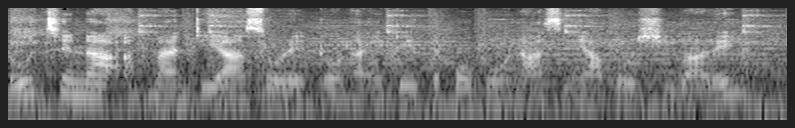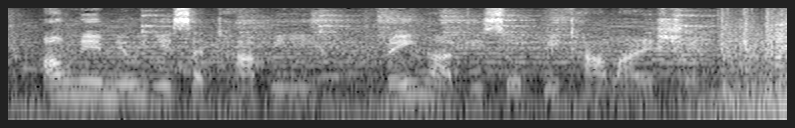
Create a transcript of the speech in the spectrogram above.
လိုချင်တာအမှန်တရားဆိုတဲ့တော်လှန်ရေးတေးသပုတ်ကိုနားဆင်ရဖို့ရှိပါတယ်။အောင်နေမျိုးရေးဆက်ထားပြီးရင်းကတီးဆိုပေးထားပါတယ်ရှင်။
